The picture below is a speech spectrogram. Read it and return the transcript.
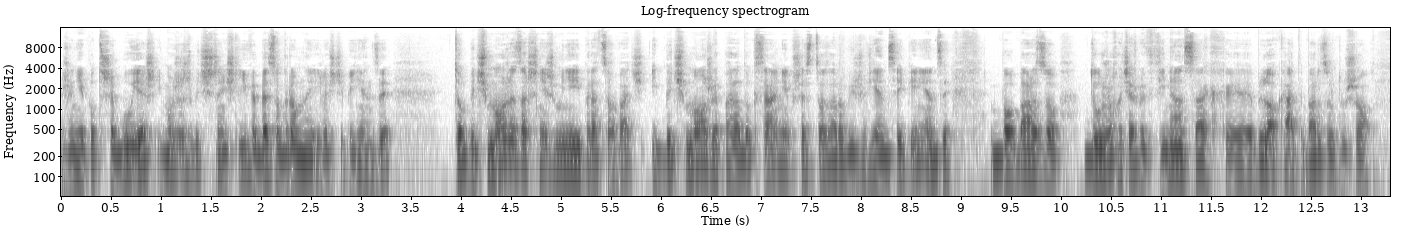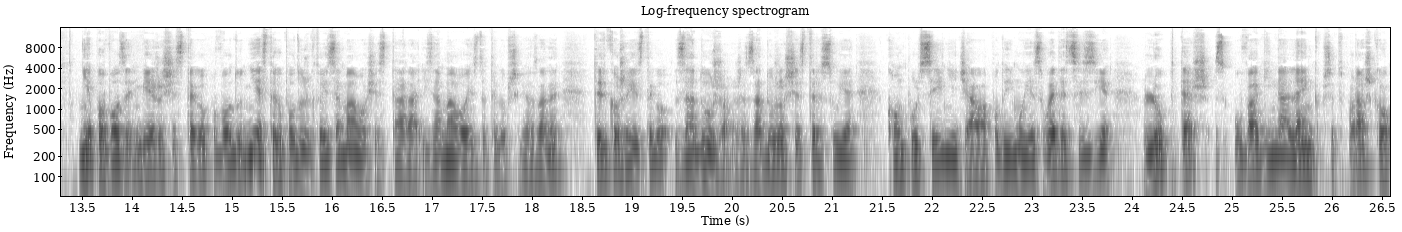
że nie potrzebujesz i możesz być szczęśliwy bez ogromnej ilości pieniędzy, to być może zaczniesz mniej pracować i być może paradoksalnie przez to zarobisz więcej pieniędzy, bo bardzo dużo, chociażby w finansach, y, blokad, bardzo dużo Niepowodzeń bierze się z tego powodu, nie z tego powodu, że ktoś za mało się stara i za mało jest do tego przywiązany, tylko że jest tego za dużo, że za dużo się stresuje, kompulsyjnie działa, podejmuje złe decyzje lub też z uwagi na lęk przed porażką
